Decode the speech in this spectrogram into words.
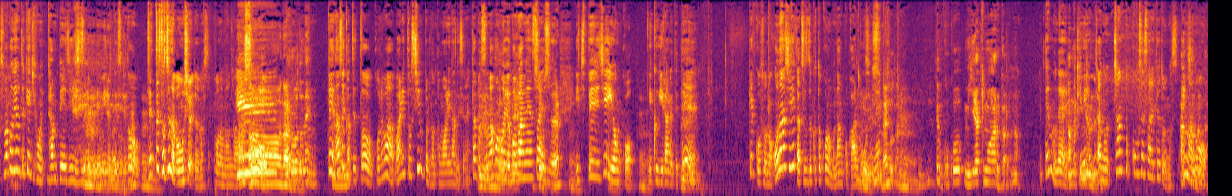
スマホで読むときは基本単ページ出力で見るんですけど、うん。絶対そっちの方が面白いと思いましたこの漫画は、へー。そうなるほど。ね。うん。でなぜかというとこれは割とシンプルな小回りなんですよね。多分スマホの横画面サイズそうですね。うん。1ページ4個に区切られてて、うん。結構その同じ絵が続くところも何個かあるんですよね。でもここ見開きもあるからな。でもねあんま気にならない。みあのちゃんと構成されてると思います。あ今の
